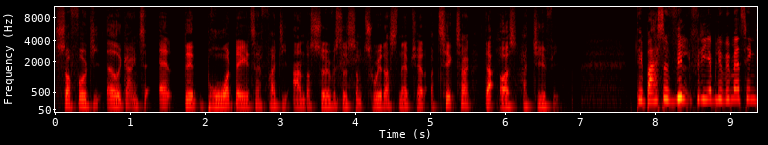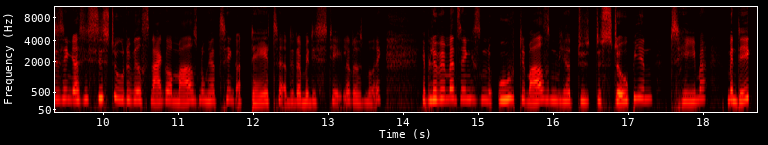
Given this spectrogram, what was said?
så får de adgang til al den brugerdata fra de andre services som Twitter, Snapchat og TikTok, der også har Jiffy. Det er bare så vildt, fordi jeg bliver ved med at tænke, det tænkte jeg også i sidste uge, da vi havde snakket om meget sådan nogle her ting, og data, og det der med, de stjæler det og sådan noget, ikke? Jeg bliver ved med at tænke sådan, uh, det er meget sådan, vi har dystopian tema, men det er ikke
